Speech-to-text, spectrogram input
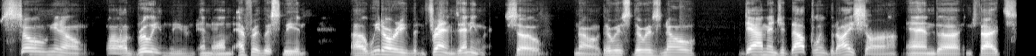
so you know uh, brilliantly and, and effortlessly, and uh, we'd already been friends anyway. So no, there was there was no damage at that point that I saw, and uh, in fact,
